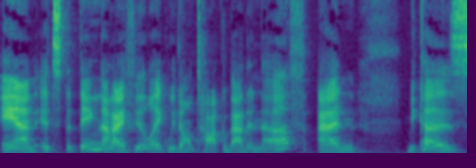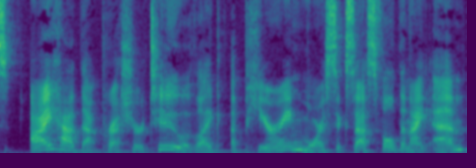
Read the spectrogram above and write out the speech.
and it's the thing that I feel like we don't talk about enough and because I had that pressure too of like appearing more successful than I am.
